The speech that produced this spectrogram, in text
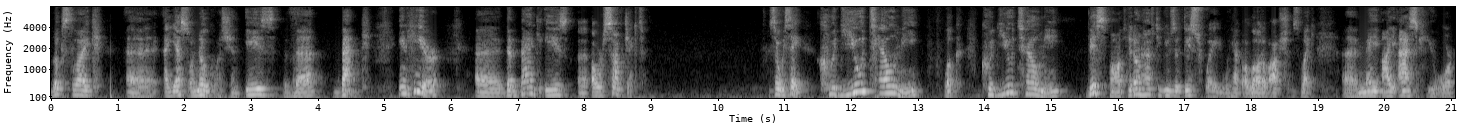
looks like uh, a yes or no question. Is the bank? In here, uh, the bank is uh, our subject. So we say, could you tell me, look, could you tell me this part? You don't have to use it this way. We have a lot of options like, uh, may I ask you, or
